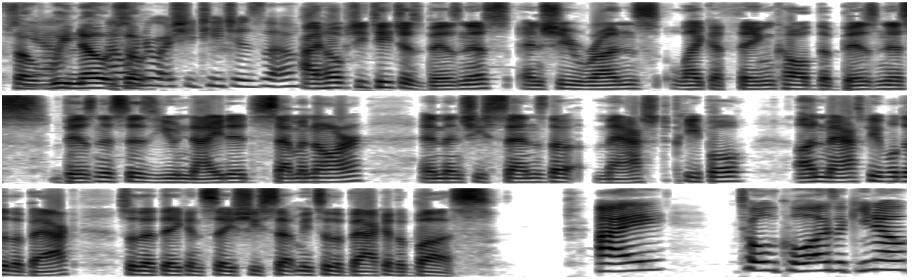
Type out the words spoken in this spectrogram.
So Yeah. we know. I so wonder what she teaches though. I hope she teaches business and she runs like a thing called the Business Businesses United seminar and then she sends the masked people, unmasked people to the back so that they can say she sent me to the back of the bus. I told Cole, I was like, you know,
